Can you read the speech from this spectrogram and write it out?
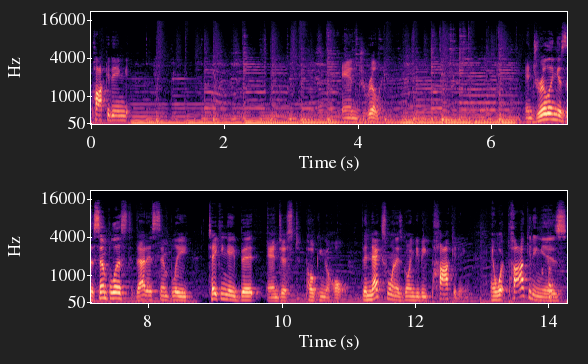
pocketing, and drilling. And drilling is the simplest. That is simply taking a bit and just poking a hole. The next one is going to be pocketing. And what pocketing is,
